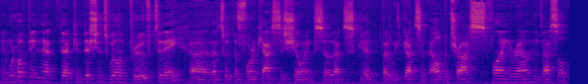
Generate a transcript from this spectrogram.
And we're hoping that the conditions will improve today. Uh, that's what the forecast is showing, so that's good. But we've got some albatross flying around the vessel.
